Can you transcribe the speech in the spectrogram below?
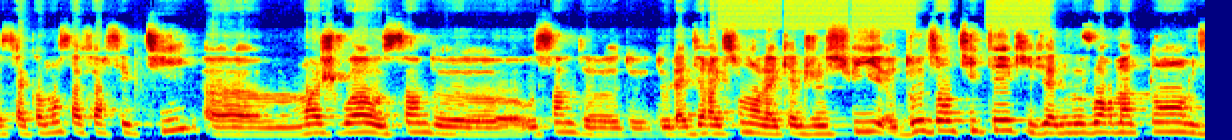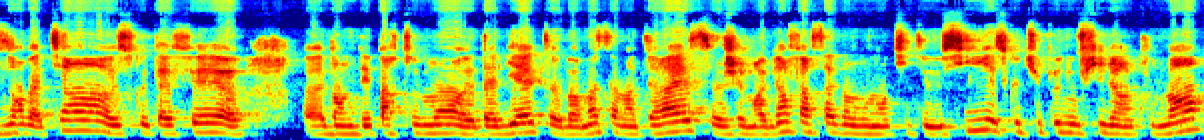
ça commence à faire ses petits. Moi je vois au sein de au sein de, de, de la direction dans laquelle je suis d'autres entités qui viennent me voir maintenant en me disant bah tiens ce que tu as fait dans le département d'Aliette bah moi ça m'intéresse j'aimerais bien faire ça dans mon entité aussi. Est-ce que tu peux nous filer un coup de main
